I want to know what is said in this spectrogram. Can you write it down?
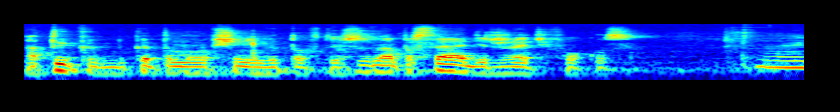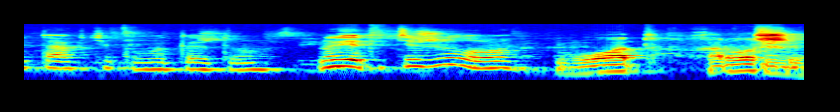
а ты как бы к этому вообще не готов. То есть надо постоянно держать фокус. Ну и тактику вот эту. Ну это тяжело. Вот, хороший,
